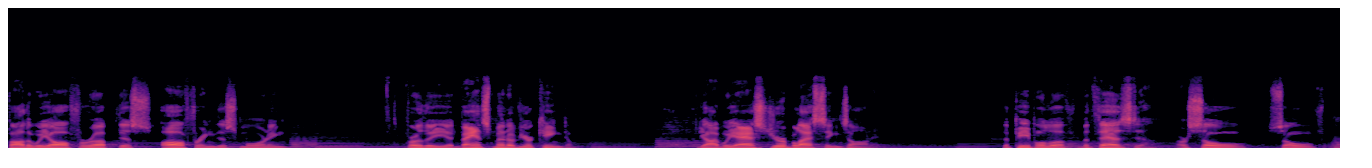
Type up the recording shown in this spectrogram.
Father, we offer up this offering this morning for the advancement of your kingdom. God, we ask your blessings on it. The people of Bethesda are so, so uh,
